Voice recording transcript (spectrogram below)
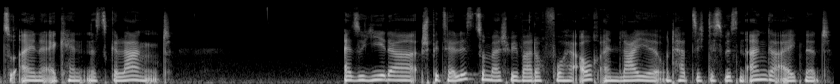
zu einer Erkenntnis gelangt. Also jeder Spezialist zum Beispiel war doch vorher auch ein Laie und hat sich das Wissen angeeignet,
